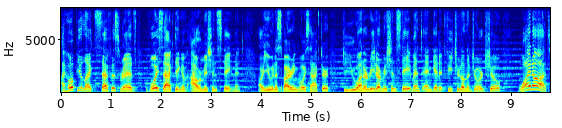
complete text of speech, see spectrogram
I hope you liked Cephas Red's voice acting of our mission statement. Are you an aspiring voice actor? Do you want to read our mission statement and get it featured on The George Show? Why not?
